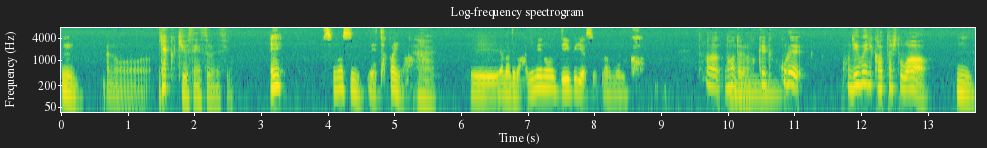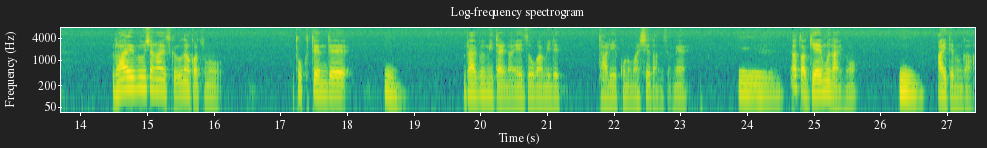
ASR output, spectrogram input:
うん。あのー、約9000円するんですよ。え？そのすん、え、高いな。はい。えー、まあでもアニメの DVD はそんなもんか。ただ、なんだっけな、うん結局これ、この DVD 買った人は、うん。ライブじゃないですけど、なんかその、特典でうん。ライブみたいな映像が見れたり、この前してたんですよね。えー、であとはゲーム内のうん。アイテムが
